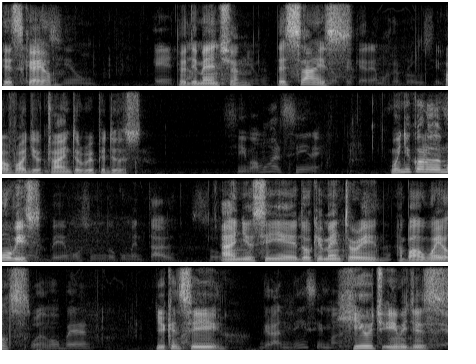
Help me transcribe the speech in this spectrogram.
the scale, the dimension, the size of what you're trying to reproduce. When you go to the movies and you see a documentary about whales, you can see huge images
